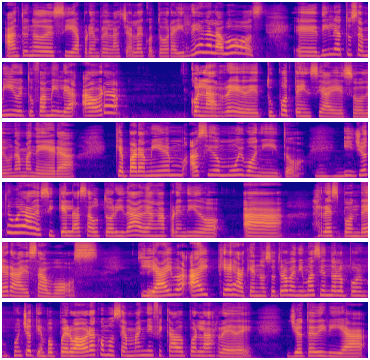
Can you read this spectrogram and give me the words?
Antes uno decía, por ejemplo, en la charla de Cotora, y riega la voz, eh, dile a tus amigos y tu familia. Ahora, con las redes, tú potencia eso de una manera que para mí ha sido muy bonito. Y yo te voy a decir que las autoridades han aprendido a responder a esa voz. Y hay, hay quejas que nosotros venimos haciéndolo por mucho tiempo, pero ahora como se han magnificado por las redes, yo te diría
